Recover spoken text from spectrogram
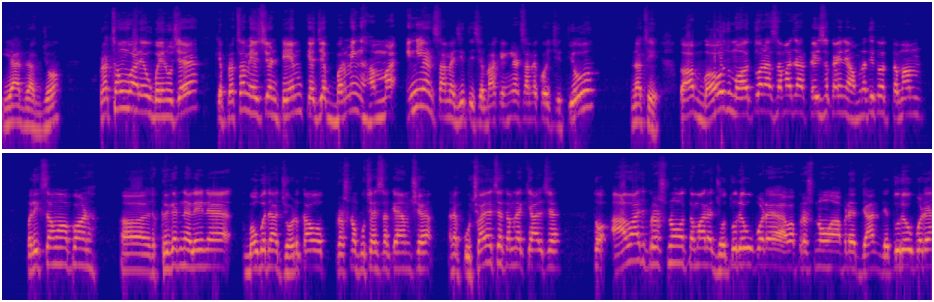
યાદ રાખજો પ્રથમવાર એવું બન્યું છે કે પ્રથમ એશિયન ટીમ કે જે બર્મિંગહામમાં ઇંગ્લેન્ડ સામે જીતી છે, બાકી ઇંગ્લેન્ડ સામે કોઈ જીત્યું નથી. તો આ બહુ જ મહત્વના સમાચાર કહી શકાય ને, હમણાંથી તો તમામ પરીક્ષાઓમાં પણ ક્રિકેટને લઈને બહુ બધા જોડકાઓ, પ્રશ્નો પૂછાઈ શકે એમ છે અને પૂછાય છે, તમને ખ્યાલ છે. તો આવા જ પ્રશ્નો તમારે જોતું રહેવું પડે, આવા પ્રશ્નો આપણે ધ્યાન દેતું રહેવું પડે.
